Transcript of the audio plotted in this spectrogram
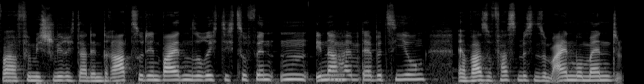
war für mich schwierig, da den Draht zu den beiden so richtig zu finden innerhalb der Beziehung. Er war so fast ein bisschen so im einen Moment,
